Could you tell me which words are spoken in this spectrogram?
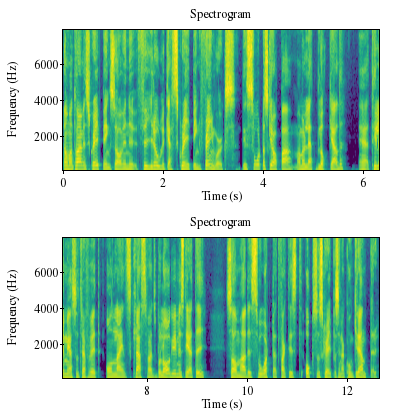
Om man tar det med scraping så har vi nu fyra olika scraping frameworks. Det är svårt att skrapa, man blir lätt blockad. Eh, till och med så träffade vi ett online klassfärdsbolag vi investerat i som hade svårt att faktiskt också scrapa sina konkurrenter.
